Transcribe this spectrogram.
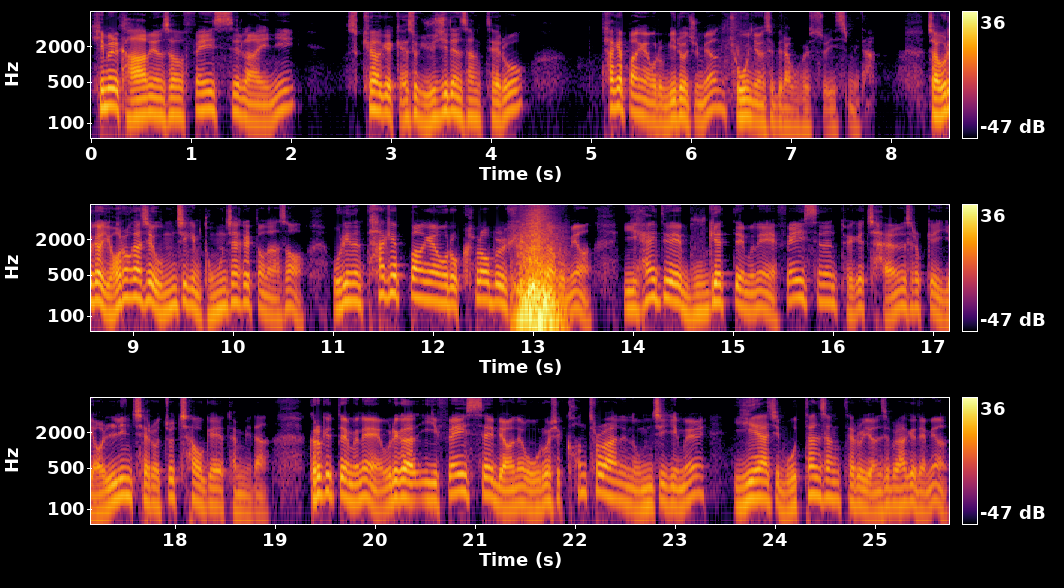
힘을 가하면서 페이스 라인이 스퀘어하게 계속 유지된 상태로 타겟 방향으로 밀어주면 좋은 연습이라고 볼 수 있습니다. 자, 우리가 여러 가지 움직임, 동작을 떠나서 우리는 타겟 방향으로 클럽을 휘두르다 보면 이 헤드의 무게 때문에 페이스는 되게 자연스럽게 열린 채로 쫓아오게 됩니다. 그렇기 때문에 우리가 이 페이스의 면을 오롯이 컨트롤하는 움직임을 이해하지 못한 상태로 연습을 하게 되면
